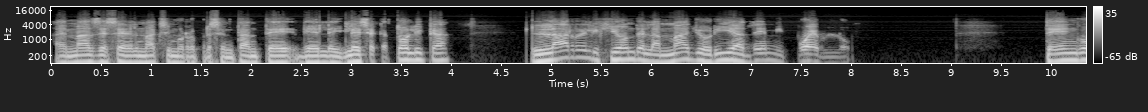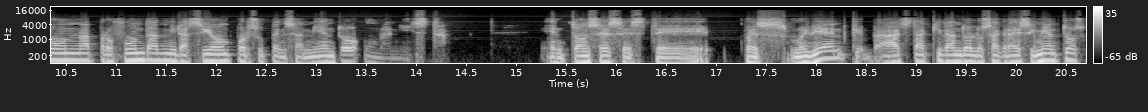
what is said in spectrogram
además de ser el máximo representante de la Iglesia Católica la religión de la mayoría de mi pueblo. Tengo una profunda admiración por su pensamiento humanista. Entonces, este, pues muy bien, que está aquí dando los agradecimientos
